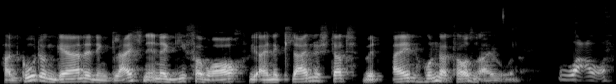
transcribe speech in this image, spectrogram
hat gut und gerne den gleichen Energieverbrauch wie eine kleine Stadt mit 100.000 Einwohnern. Wow.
